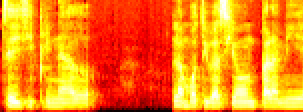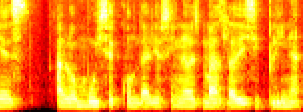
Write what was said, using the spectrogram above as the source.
sé disciplinado. La motivación para mí es algo muy secundario, si no es más la disciplina.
